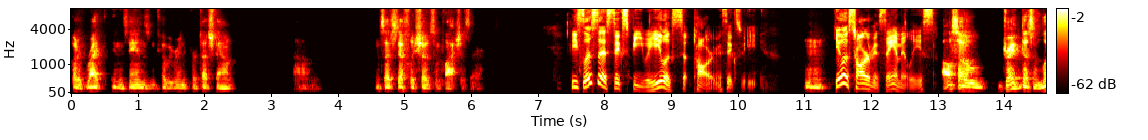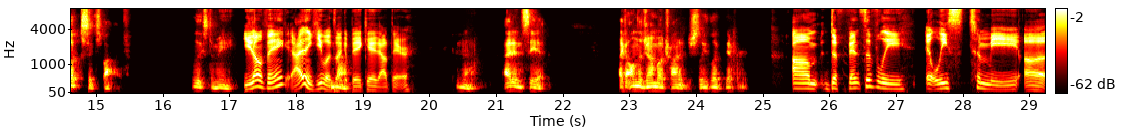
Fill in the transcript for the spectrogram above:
put it right in his hands, and Kobe ran for a touchdown. Um, and so it's definitely showed some flashes there. He's listed as six feet, but he looks taller than six feet. Mhm. He looks taller than Sam at least. Also, Drake doesn't look six five, at least to me. You don't think? I think he looks like a big kid out there. No, I didn't see it. Like on the jumbotron, it just looked different. Um, defensively, at least to me, uh,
